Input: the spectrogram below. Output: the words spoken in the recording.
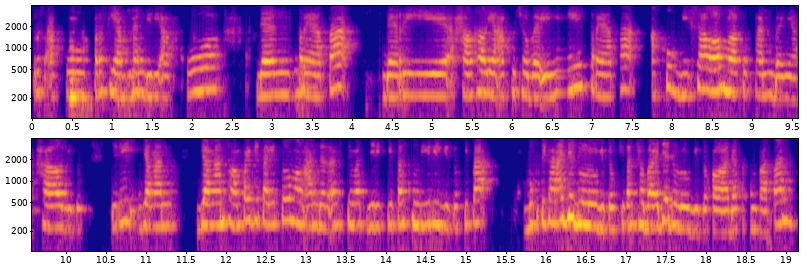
terus aku persiapkan diri aku, dan ternyata dari hal-hal yang aku coba ini ternyata aku bisa loh melakukan banyak hal gitu. Jadi jangan jangan sampai kita itu mengunderestimate diri kita sendiri gitu. Kita buktikan aja dulu gitu. Kita coba aja dulu gitu. Kalau ada kesempatan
